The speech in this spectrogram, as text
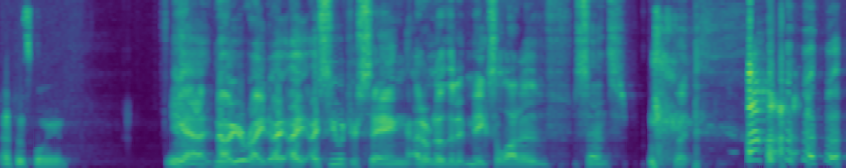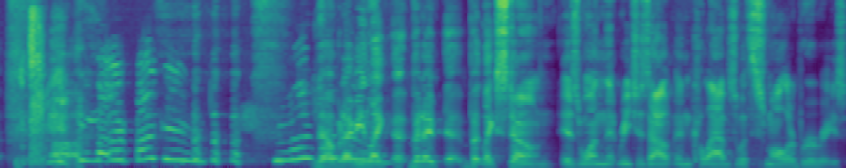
at this point Yeah, no, you're right. I, I I see what you're saying. I don't know that it makes a lot of sense, but you motherfucker You no, but I mean, like, uh, but I uh, but like Stone is one that reaches out and collabs with smaller breweries.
